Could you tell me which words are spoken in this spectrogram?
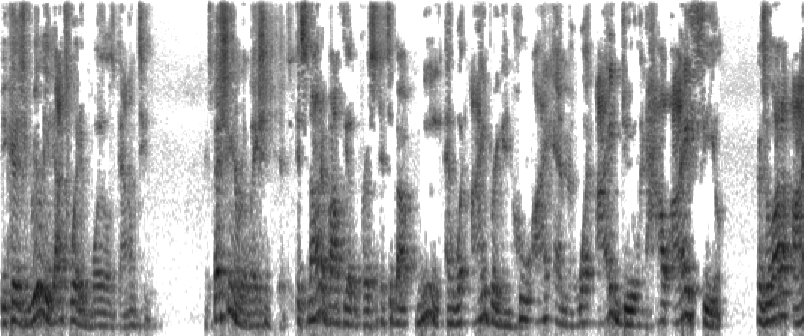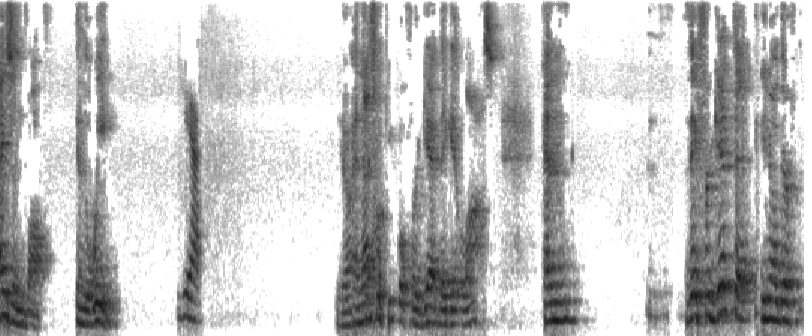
Because really that's what it boils down to, especially in relationships. It's not about the other person. It's about me and what I bring and who I am and what I do and how I feel. There's a lot of eyes involved in the we. Yeah. You know, and that's what people forget. They get lost. And they forget that, you know, their,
